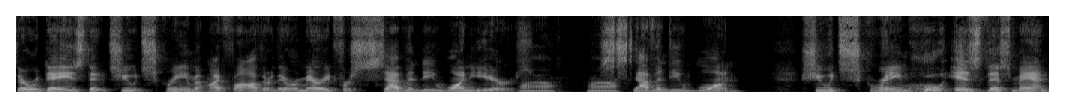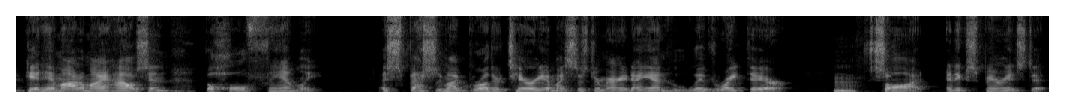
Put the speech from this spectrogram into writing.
There were days that she would scream at my father. They were married for 71 years. wow. Wow. 71. She would scream, Who is this man? Get him out of my house. And the whole family, especially my brother Terry and my sister Mary Diane, who lived right there, Hmm. saw it and experienced it.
